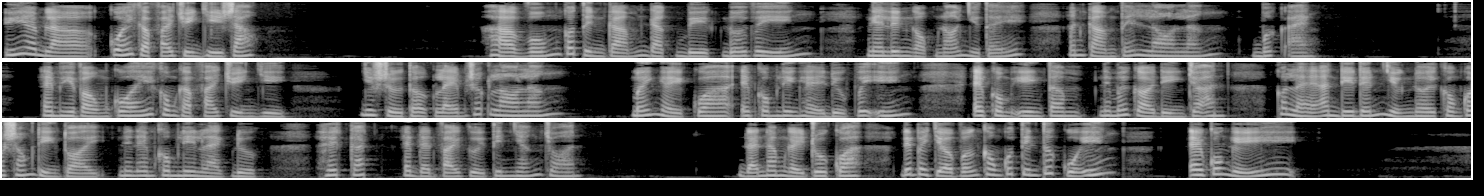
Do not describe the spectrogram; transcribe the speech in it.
Ý em là cô ấy gặp phải chuyện gì sao? Hà vốn có tình cảm đặc biệt đối với Yến. Nghe Linh Ngọc nói như thế Anh cảm thấy lo lắng, bất an. Em hy vọng cô ấy không gặp phải chuyện gì Nhưng sự thật là em rất lo lắng. Mấy ngày qua em không liên hệ được với Yến. Em không yên tâm nên mới gọi điện cho anh. Có lẽ anh đi đến những nơi không có sóng điện thoại Nên em không liên lạc được. Hết cách, em đành phải gửi tin nhắn cho anh. Đã 5 ngày trôi qua, Đến bây giờ vẫn không có tin tức của Yến. Em có nghĩ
